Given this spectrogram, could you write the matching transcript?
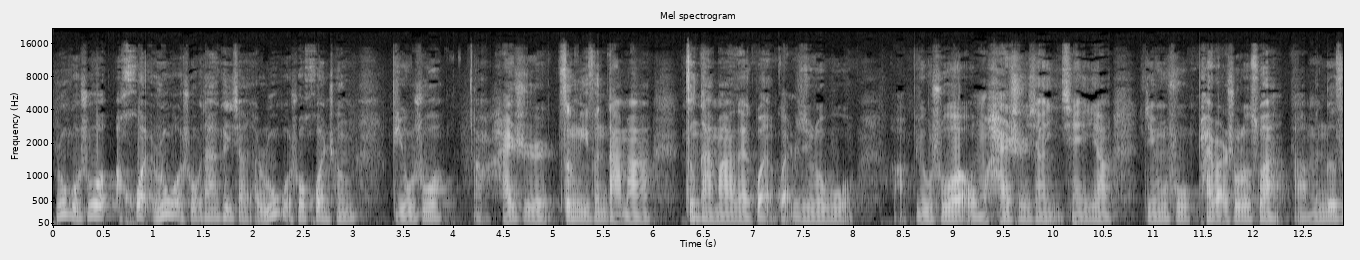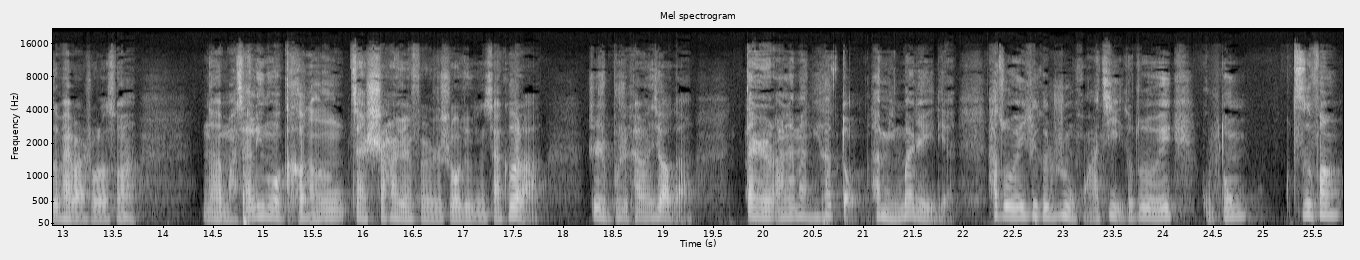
如果说换，如果说大家可以想想，如果说换成，比如说啊，还是曾丽芬大妈，曾大妈在管管着俱乐部。啊，比如说我们还是像以前一样，李云富拍板说了算啊，门德斯拍板说了算，那马塞利诺可能在十二月份的时候就已经下课了，这是不是开玩笑的？但是阿莱曼尼他懂，他明白这一点，他作为这个润滑剂，他作为股东、资方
